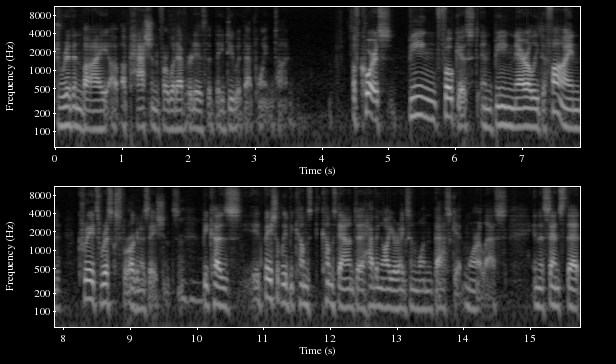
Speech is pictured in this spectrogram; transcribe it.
driven by a, a passion for whatever it is that they do at that point in time. Of course, being focused and being narrowly defined creates risks for organizations mm-hmm. because it basically becomes comes down to having all your eggs in one basket, more or less, in the sense that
